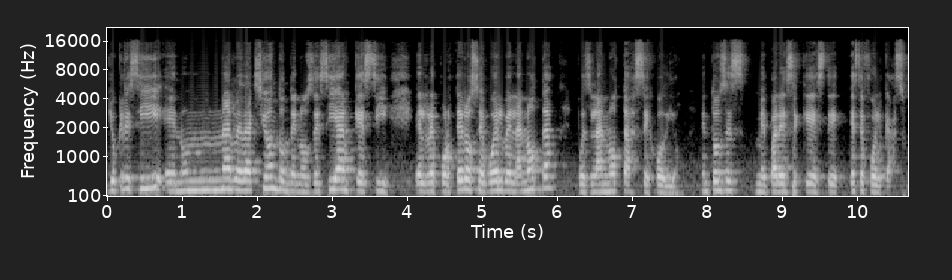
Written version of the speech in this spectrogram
Yo crecí en una redacción donde nos decían que si el reportero se vuelve la nota, pues la nota se jodió. Entonces, me parece que este, este fue el caso.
